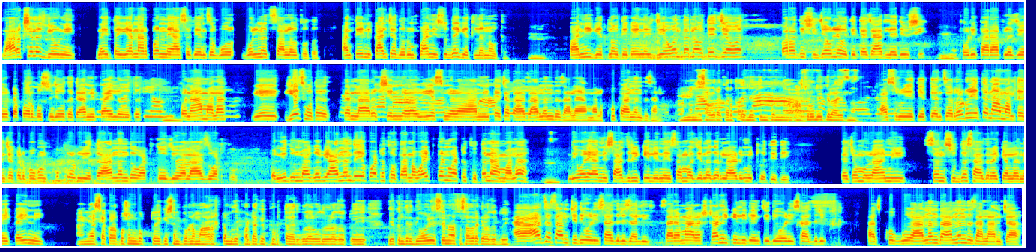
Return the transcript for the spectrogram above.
आरक्षणच घेऊन येईन. नाही तर येणार पण नाही असं त्यांचं बोलणंच चालवत होतं. आणि त्यांनी कालच्या धरून पाणी सुद्धा घेतलं नव्हतं. पाणी घेत नव्हते काही नाही. जेवण तर नव्हतेच जेवत. परा दिवशी जेवले होते त्याच्या आदल्या दिवशी. थोडीफार आपलं जेव टपावर बसून जेवत होते आम्ही पाहिलं होतं. पण आम्हाला हेच होतं. त्यांना आरक्षण मिळावं येस मिळावं. आम्ही त्याच्यात आज आनंद झालाय. आम्हाला खूप आनंद झाला. आनंद साजरा करता येईल. पण अश्रू देखील आहेत ना. अश्रू येते त्यांचं रडू येतं ना आम्हाला त्यांच्याकडे बघून. खूप रडू येतं आनंद वाटतो जीवाला आज वाटतो. पण इथून मागं बी आनंद एक वाटत होता ना वाईट पण वाटत होतं ना आम्हाला. दिवाळी आम्ही साजरी केली नाही संभाजीनगरला ऍडमिट होते ते. त्याच्यामुळे आम्ही सण सुद्धा साजरा केला नाही काही नाही. आणि आज सकाळपासून बघतोय की संपूर्ण महाराष्ट्रामध्ये फटाके फुटतायत गुलाल उधळला जातोय. एकंदरीत दिवाळी सण असा साजरा केला जातोय. आजच आमची दिवाळी साजरी झाली. साऱ्या महाराष्ट्राने केली त्यांची दिवाळी साजरी. आज खूप आनंद आनंद झाला आमच्या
